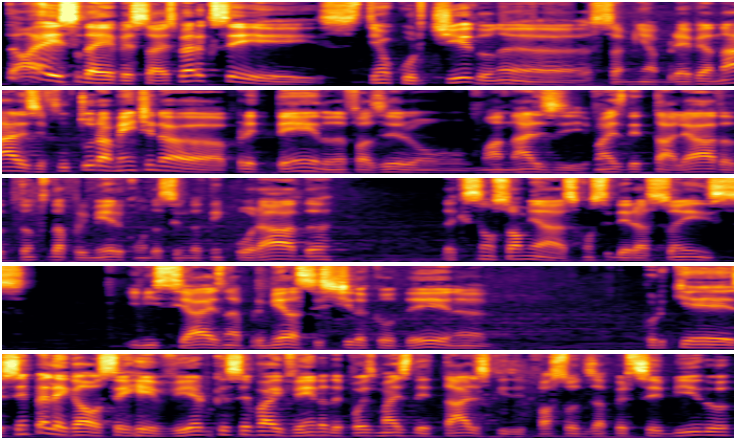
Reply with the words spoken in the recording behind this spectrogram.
Então é isso daí, pessoal. Espero que vocês tenham curtido né, essa minha breve análise. Futuramente ainda pretendo né, fazer uma análise mais detalhada, tanto da primeira como da segunda temporada. Daqui são só minhas considerações iniciais, né? A primeira assistida que eu dei, né? Porque sempre é legal você rever, porque você vai vendo depois mais detalhes que passou desapercebido.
